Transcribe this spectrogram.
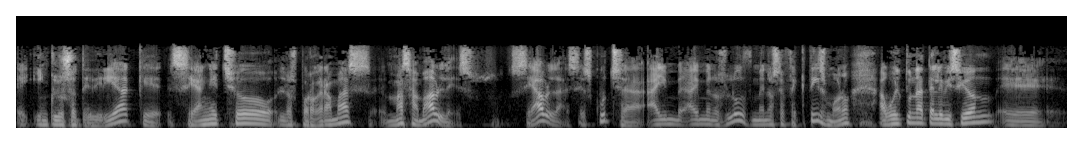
E incluso te diría que se han hecho los programas más amables se habla, se escucha, hay, hay menos luz, menos efectismo, ¿no? Ha vuelto una televisión eh,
